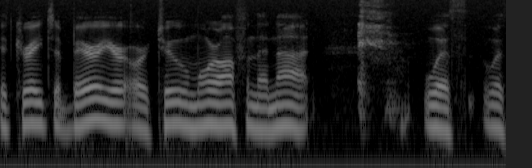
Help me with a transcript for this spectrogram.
It creates a barrier or two more often than not with with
